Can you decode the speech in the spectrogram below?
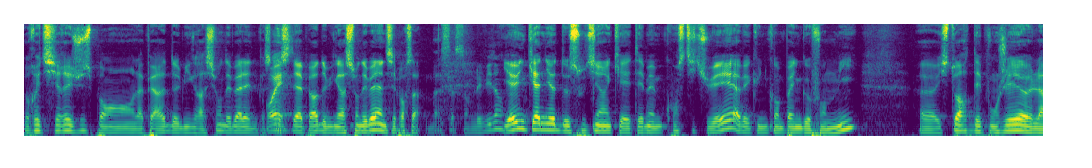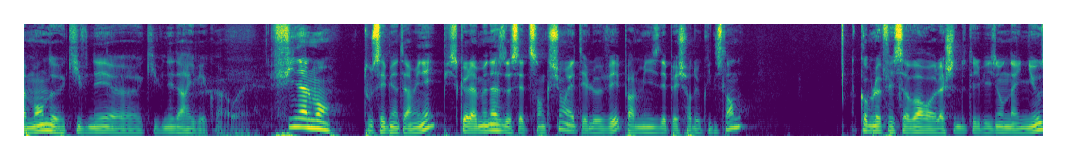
retiré juste pendant la période de migration des baleines parce Ouais. que c'était la période de migration des baleines, c'est pour ça. Bah, ça semble évident. Il y a une cagnotte de soutien qui a été même constituée avec une campagne GoFundMe, histoire d'éponger l'amende qui venait, qui venait d'arriver. quoi. Ah ouais. Finalement, tout s'est bien terminé, puisque la menace de cette sanction a été levée par le ministre des Pêcheurs de Queensland, comme le fait savoir euh, la chaîne de télévision Nine News.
